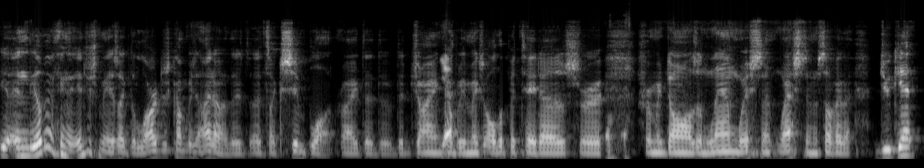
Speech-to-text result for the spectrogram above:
Yeah, and the other thing that interests me is like the largest company I don't know. It's like Simplot, right? The, the, the giant yep. company makes all the potatoes for for McDonald's and Lamb Weston, Weston and stuff like that. Do you get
